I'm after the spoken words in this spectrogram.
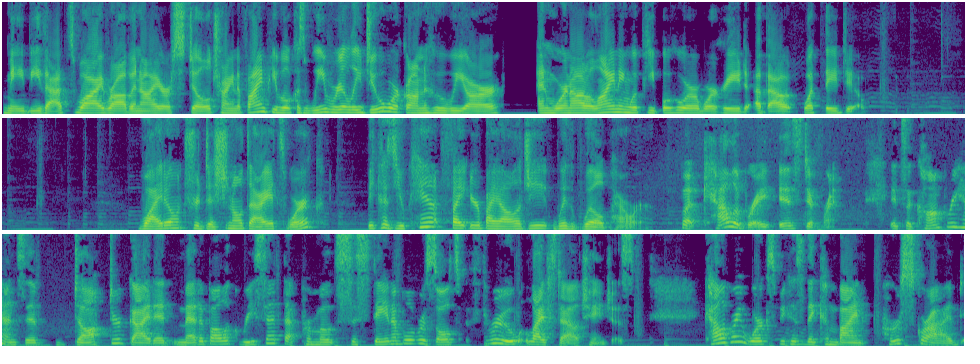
maybe that's why Rob and I are still trying to find people because we really do work on who we are and we're not aligning with people who are worried about what they do. Why don't traditional diets work? Because you can't fight your biology with willpower. But Calibrate is different. It's a comprehensive, doctor guided metabolic reset that promotes sustainable results through lifestyle changes. Calibrate works because they combine prescribed,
